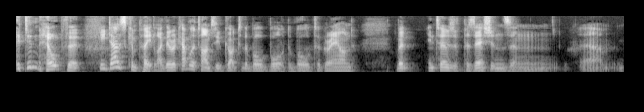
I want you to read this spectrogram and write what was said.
it didn't help that. He does compete. Like there were a couple of times he got to the ball, brought the ball to ground, but in terms of possessions and um,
